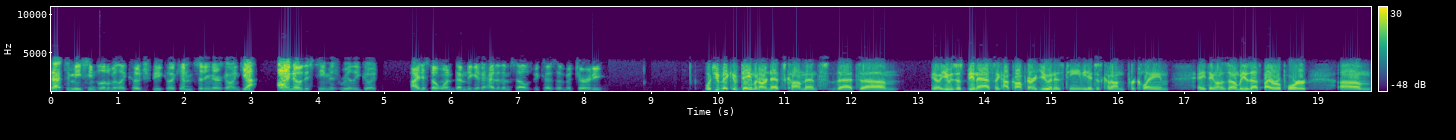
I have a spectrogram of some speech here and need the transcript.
That to me seemed a little bit like coach speak, like him sitting there going, "Yeah, I know this team is really good. I just don't want them to get ahead of themselves because of maturity. What'd you make of Damon Arnette's comments that um, you know he was just being asked like how confident are you in his team? He didn't just come out and proclaim anything on his own, but he was asked by a reporter, um,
